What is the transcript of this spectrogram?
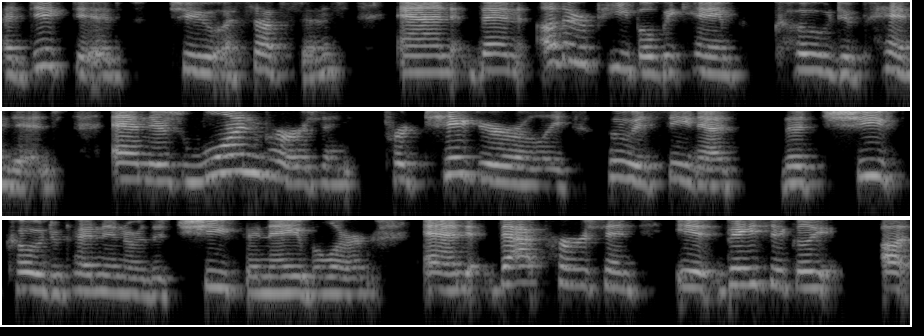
addicted to a substance, and then other people became codependent. And there's one person particularly who is seen as the chief codependent or the chief enabler. And that person, it basically uh,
